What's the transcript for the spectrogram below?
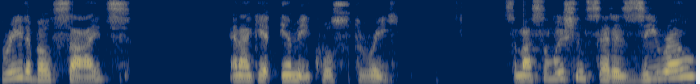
3 to both sides, and I get m equals 3. So my solution set is 0,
